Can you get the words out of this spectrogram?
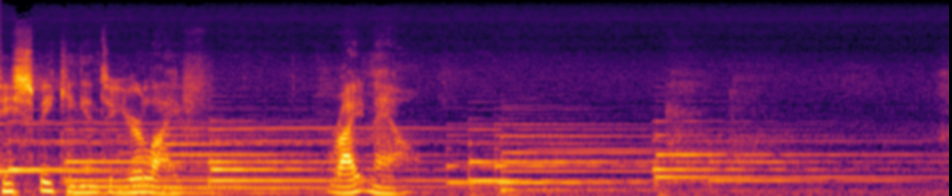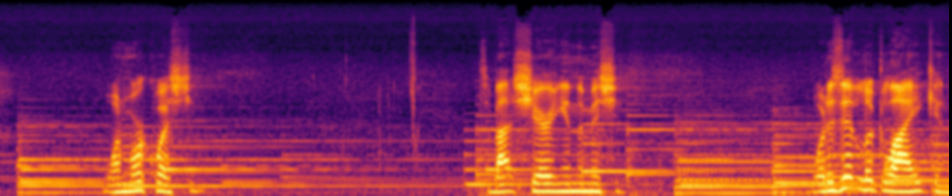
What's he speaking into your life right now? One more question. It's about sharing in the mission. What does it look like in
